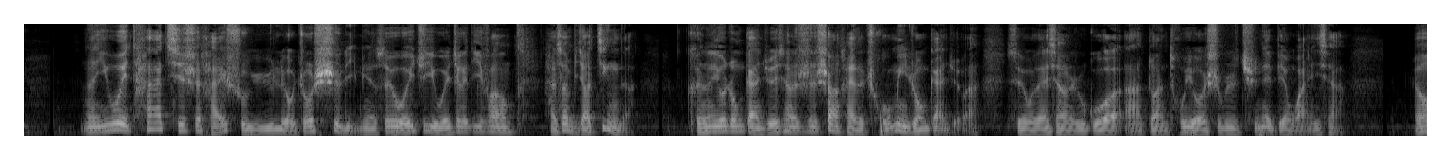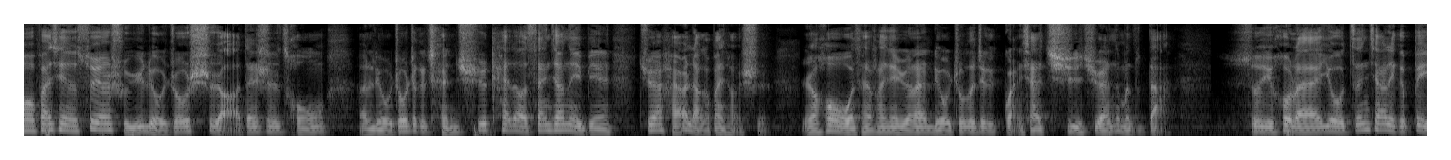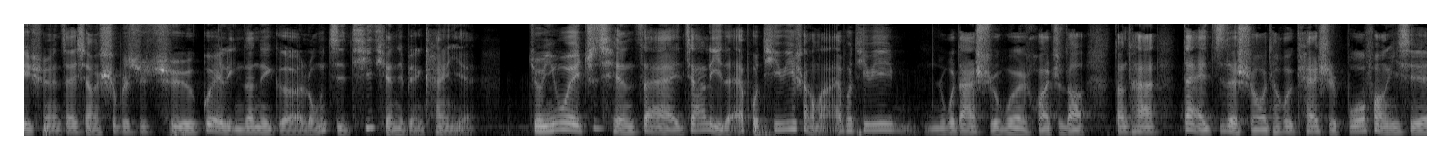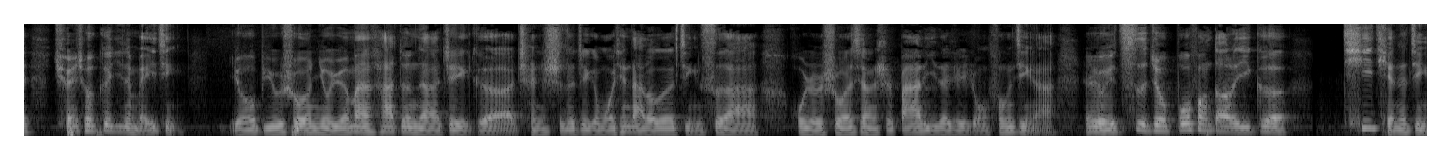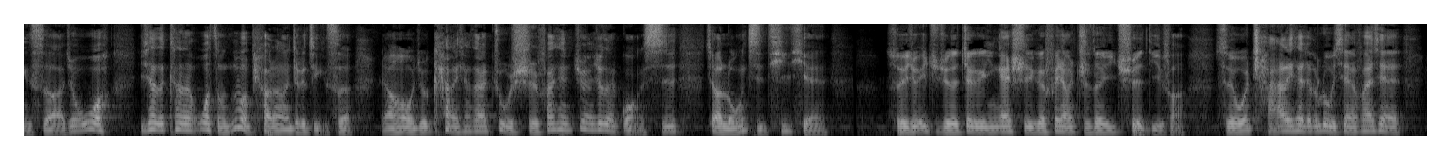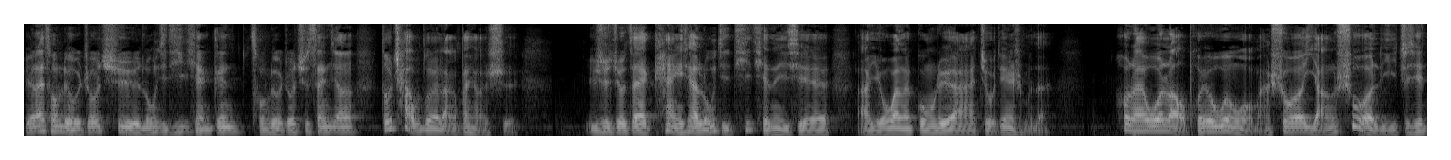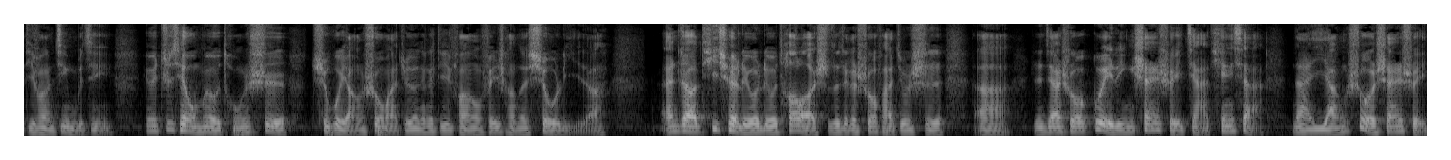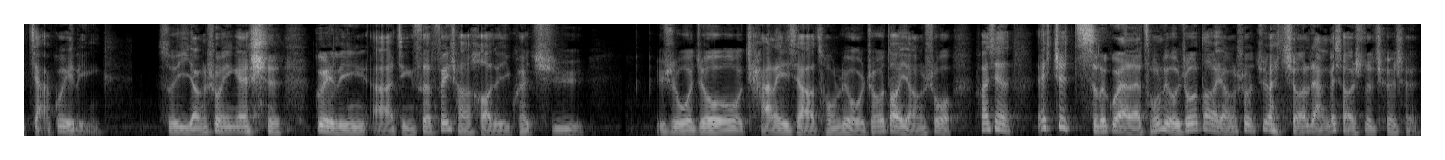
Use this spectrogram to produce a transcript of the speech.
那因为它其实还属于柳州市里面，所以我一直以为这个地方还算比较近的，可能有种感觉像是上海的崇明这种感觉吧。所以我在想，如果啊短途游是不是去那边玩一下？然后发现虽然属于柳州市啊，但是从呃柳州这个城区开到三江那边，居然还要两个半小时。然后我才发现，原来柳州的这个管辖区居然那么的大。所以后来又增加了一个备选，在想是不是去桂林的那个龙脊梯田那边看一眼。就因为之前在家里的 Apple TV 上嘛，Apple TV 如果大家使用过的话，知道当它待机的时候，它会开始播放一些全球各地的美景。有比如说纽约曼哈顿啊，这个城市的这个摩天大楼的景色啊，或者说像是巴黎的这种风景啊。然后有一次就播放到了一个梯田的景色啊，就哇，一下子看到哇，怎么那么漂亮的这个景色？然后我就看了一下它的注释，发现居然就在广西，叫龙脊梯田。所以就一直觉得这个应该是一个非常值得一去的地方，所以我查了一下这个路线，发现原来从柳州去龙脊梯田跟从柳州去三江都差不多有两个半小时。于是就在看一下龙脊梯田的一些啊游玩的攻略啊、酒店什么的。后来我老婆又问我嘛，说阳朔离这些地方近不近？因为之前我们有同事去过阳朔嘛，觉得那个地方非常的秀丽啊。按照 Teacher 刘刘涛老师的这个说法，就是啊，人家说桂林山水甲天下，那阳朔山水甲桂林，所以阳朔应该是桂林啊景色非常好的一块区域。于是我就查了一下，从柳州到阳朔，发现，哎，这奇了怪了，从柳州到阳朔居然只要两个小时的车程，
